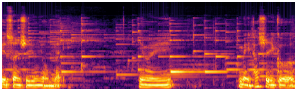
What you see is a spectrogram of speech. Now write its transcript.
可以算是拥有美，因为美它是一个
